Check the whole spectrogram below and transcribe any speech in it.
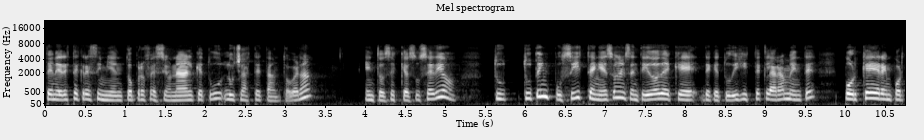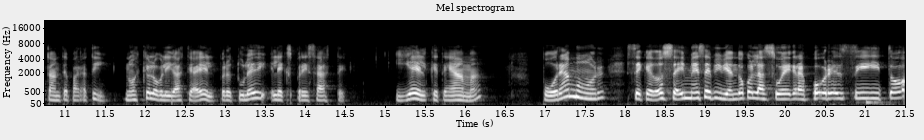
tener este crecimiento profesional que tú luchaste tanto, ¿verdad? Entonces, ¿qué sucedió? Tú, tú, te impusiste en eso en el sentido de que, de que tú dijiste claramente por qué era importante para ti. No es que lo obligaste a él, pero tú le, le expresaste. Y él, que te ama, por amor, se quedó seis meses viviendo con la suegra, pobrecito.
